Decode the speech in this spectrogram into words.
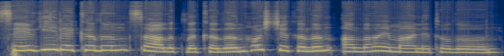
Sevgiyle kalın, sağlıkla kalın, hoşça kalın, Allah'a emanet olun.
